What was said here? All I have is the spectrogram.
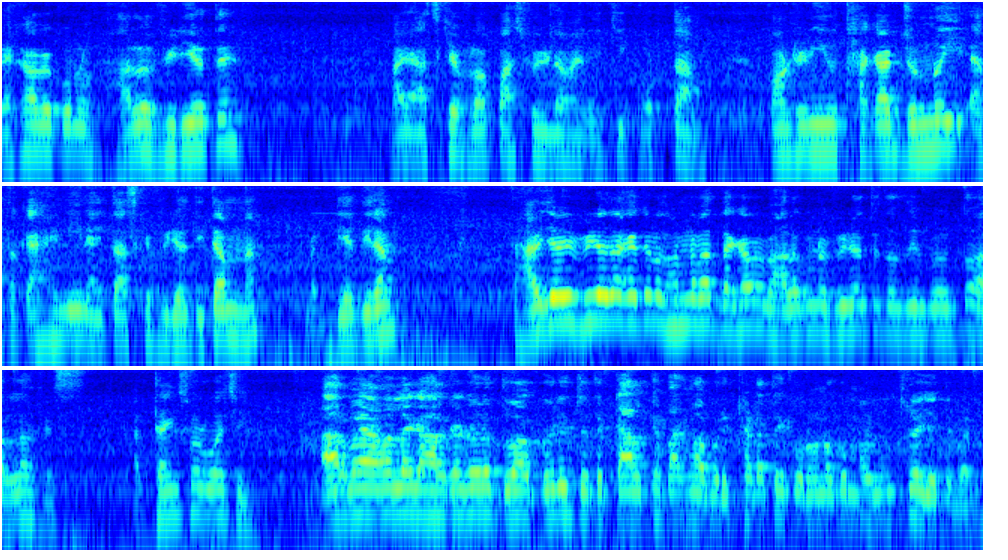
দেখা হবে কোনো ভালো ভিডিওতে। ভাই, আজকে ব্লগ পাঁচ মিনিট হয়নি, কী করতাম? কন্টিনিউ থাকার জন্যই এত কাহিনী, নাই তো আজকে ভিডিও দিতাম না বাট দিয়ে দিলাম। হাবিজাবি ভিডিও দেখার জন্য ধন্যবাদ, দেখা হবে ভালো কোনো ভিডিওতে, ততদিন পর্যন্ত আল্লাহ হাফেজ। আর থ্যাংকস ফর ওয়াচিং আর ভাই, আমার লাগে হালকা করে দোয়া করি, যাতে কালকে বাংলা পরীক্ষাটাতে কোনো রকমভাবে উতরে যেতে পারি।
